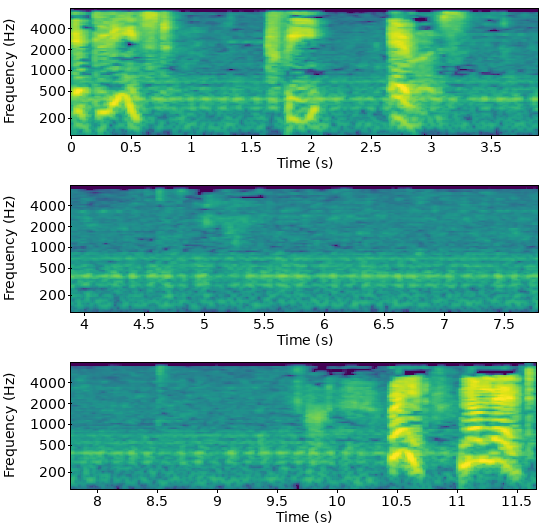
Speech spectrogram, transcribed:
at least three errors. Right. Now let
